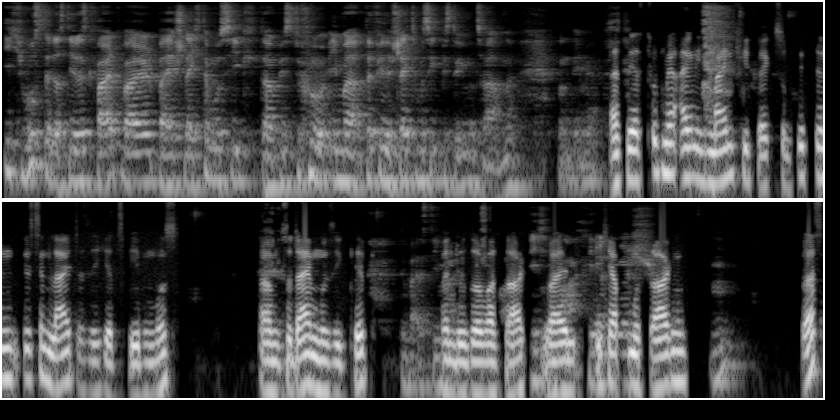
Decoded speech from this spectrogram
Ich wusste, dass dir das gefällt, weil bei schlechter Musik, da bist du immer, dafür schlechte Musik bist du immer zu haben, ne? Von dem her. Also jetzt tut mir eigentlich mein Feedback so ein bisschen, bisschen leid, dass ich jetzt geben muss. Ähm, zu deinem Musiktipp. Du weißt, wenn du sowas sagst, ich weil ich hab, muss sagen, hm? was?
